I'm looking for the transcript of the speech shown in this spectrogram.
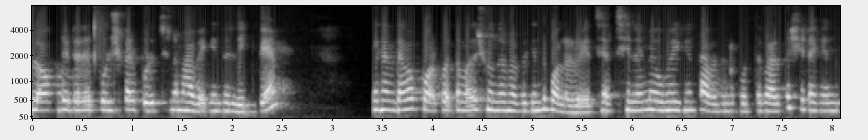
ব্লক ডেটারে পরিষ্কার পরিচ্ছন্নভাবে কিন্তু লিখবে। এখানে দেখো পরপর তোমাদের সুন্দরভাবে কিন্তু বলা রয়েছে। আর ছেলে মেয়ে উভয় কিন্তু আবেদন করতে পারবে, সেটা কিন্তু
